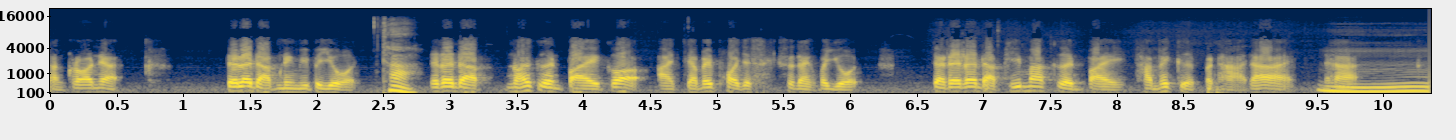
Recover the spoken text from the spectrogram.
สังเคราะห์เนี่ยในระดับหนึ่งมีประโยชน์ค่ะในระดับน้อยเกินไปก็อาจจะไม่พอจะแสดงประโยชน์ แต่ในระดับที่มากเกินไปทำให้เกิดปัญหาได้นะฮะอืม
